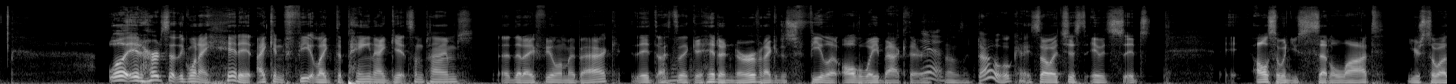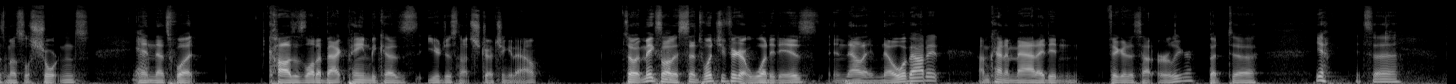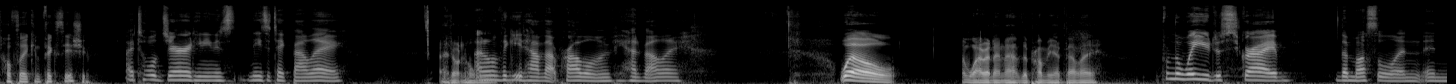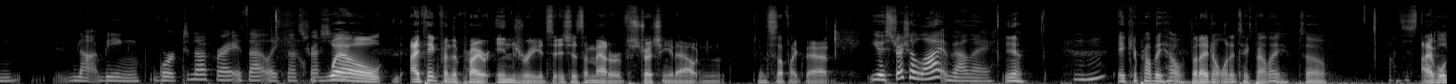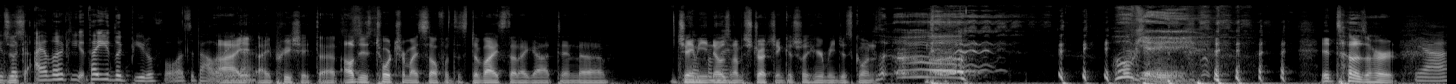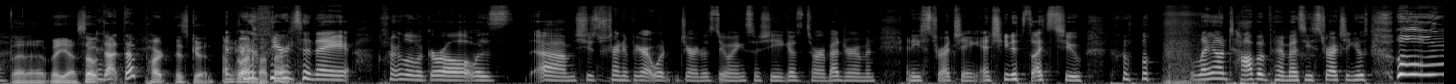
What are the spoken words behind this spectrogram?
Well, it hurts that like, when I hit it, I can feel like the pain I get sometimes that I feel in my back. It, It's like it hit a nerve and I can just feel it all the way back there. Yeah. And I was like, oh, okay. So it's just, it's, it's also when you set a lot, your psoas muscle shortens. Yeah. And that's what causes a lot of back pain because you're just not stretching it out. So it makes a lot of sense. Once you figure out what it is, and now that I know about it, I'm kind of mad I didn't figure this out earlier. But uh, yeah, it's uh, hopefully I can fix the issue. I told Jared he needs needs to take ballet. I don't know. I don't think he'd have that problem if he had ballet. Well, why would I not have the problem you had ballet? From the way you describe the muscle and and not being worked enough, right? Is that like not stressful? Well, I think from the prior injury, it's it's just a matter of stretching it out and, and stuff like that. you stretch a lot in ballet. Yeah, Mm-hmm. it could probably help, but I don't want to take ballet, so I just I will just- Look, I look. I thought you'd look beautiful as a ballerina. I I appreciate that. I'll just torture myself with this device that I got, and uh, Jamie knows when I'm stretching because she'll hear me just going. okay. it does hurt, Yeah. but uh, but yeah. So that that part is good. I'm and glad about that. earlier today, our little girl was um she was trying to figure out what Jared was doing, so she goes to her bedroom and and he's stretching, and she decides to lay on top of him as he's stretching. He goes, oh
